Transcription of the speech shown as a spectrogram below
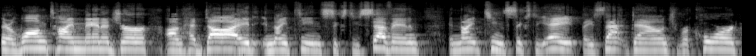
Their longtime manager um, had died in 1967. In 1968, they sat down to record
